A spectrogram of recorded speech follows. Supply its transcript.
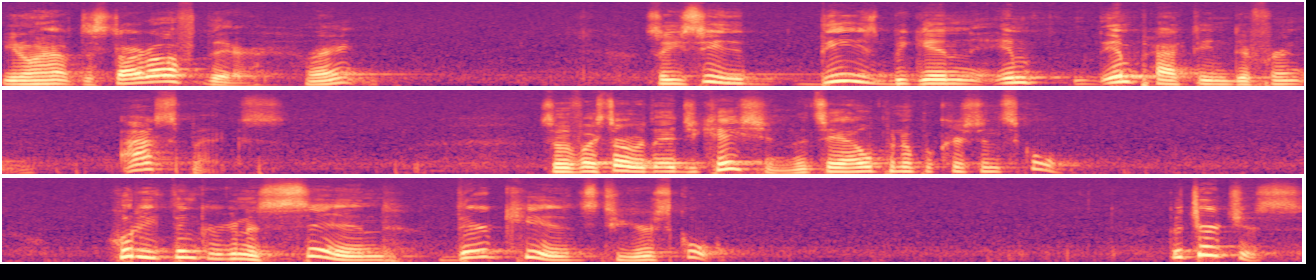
you don't have to start off there, right? So you see, these begin Im- impacting different aspects. So if I start with education, let's say I open up a Christian school. Who do you think are going to send their kids to your school? The churches.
